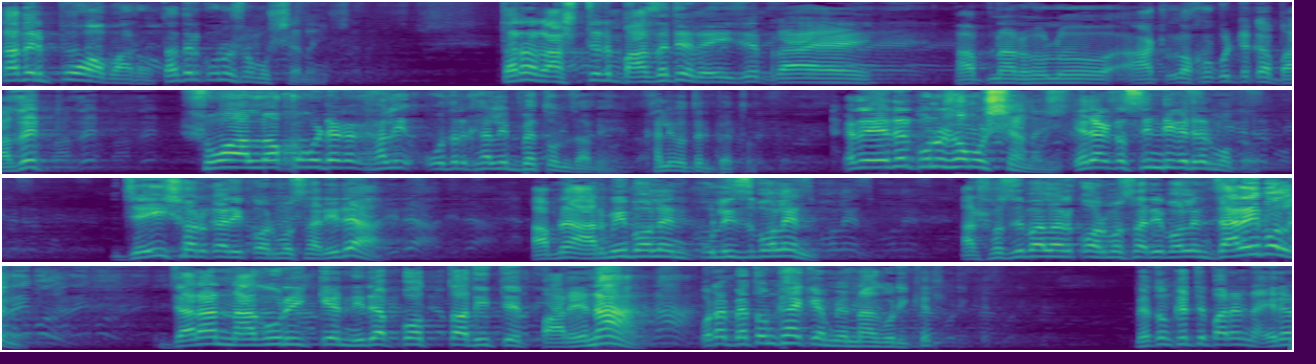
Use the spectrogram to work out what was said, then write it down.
তাদের পোয়া বারো, তাদের কোনো সমস্যা নাই। তারা রাষ্ট্রের বাজেটের এই যে প্রায় আপনার হলো আট লক্ষ কোটি টাকা বাজেট সোয়া লক্ষ কোটি টাকা খালি ওদের খালি বেতন যাবে, খালি ওদের বেতন। এদের এদের কোনো সমস্যা নাই, এরা একটা সিন্ডিকেটের মতো। যেই সরকারি কর্মচারীরা আপনি আর্মি বলেন পুলিশ বলেন, আর সচিবালয়ের কর্মচারী বলেন, যারাই বলেন, যারা নাগরিককে নিরাপত্তা দিতে পারে না, ওরা বেতন খায় কেমনে নাগরিকের? বেতন খেতে পারে না, এরা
